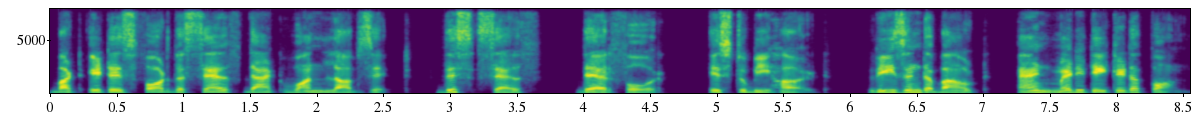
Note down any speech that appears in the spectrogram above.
but it is for the self that one loves it. This self, therefore, is to be heard, reasoned about, and meditated upon.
